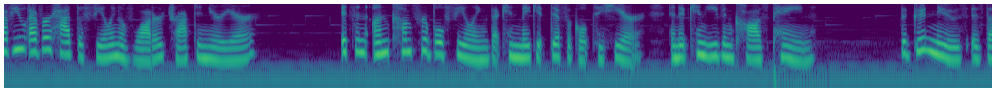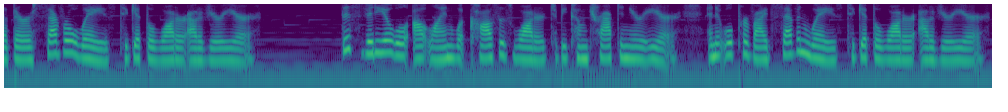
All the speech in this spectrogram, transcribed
Have you ever had the feeling of water trapped in your ear? It's an uncomfortable feeling that can make it difficult to hear, and it can even cause pain. The good news is that there are several ways to get the water out of your ear. This video will outline what causes water to become trapped in your ear, and it will provide 7 ways to get the water out of your ear.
